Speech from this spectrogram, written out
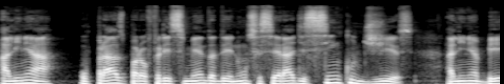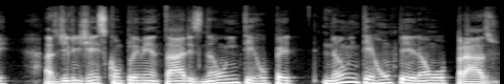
a linha A. O prazo para oferecimento da denúncia será de cinco dias. A linha B. As diligências complementares não interromper não interromperão o prazo,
